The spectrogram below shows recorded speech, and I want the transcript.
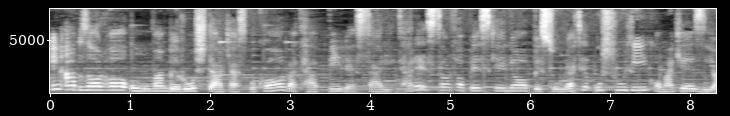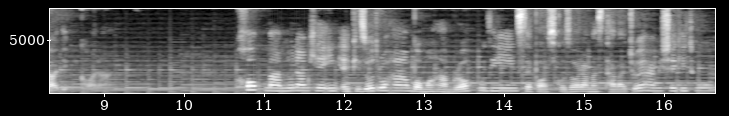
این ابزارها عموما به رشد در کسب و کار و تبدیل سریعتر استارتاپ به اسکیلا به صورت اصولی کمک زیادی می‌کنن. خب ممنونم که این اپیزود رو هم با ما همراه بودین. سپاسگزارم از توجه همیشگیتون.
